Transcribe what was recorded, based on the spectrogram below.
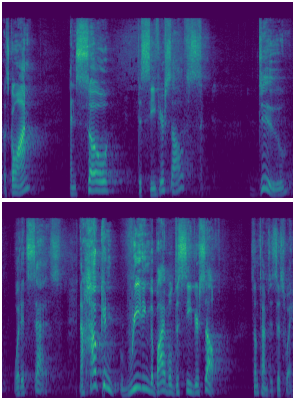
let's go on, and so deceive yourselves. Do what it says. Now, how can reading the Bible deceive yourself? Sometimes it's this way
